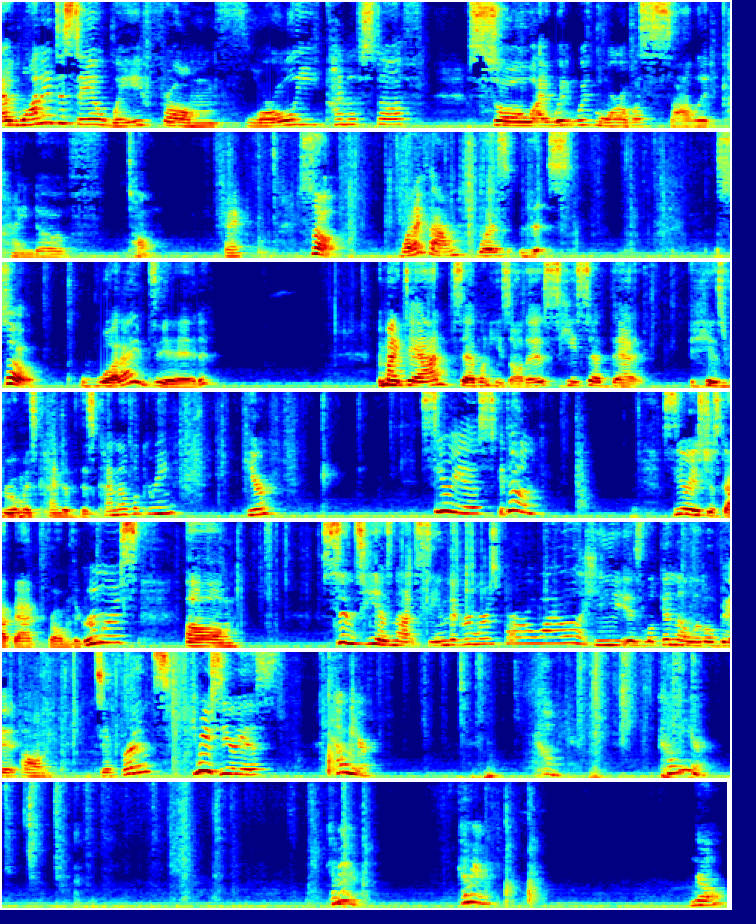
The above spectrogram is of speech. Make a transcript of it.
I wanted to stay away from florally kind of stuff, so I went with more of a solid kind of tone. Okay? So, what I found was this. So, what I did, my dad said when he saw this, he said that his room is kind of this kind of a green here. Sirius, get down. Sirius just got back from the groomers. Um, since he has not seen the groomers for a while, he is looking a little bit um, different. Come here, Sirius. Come here. Come here. Come here. Come here. Come here. No?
